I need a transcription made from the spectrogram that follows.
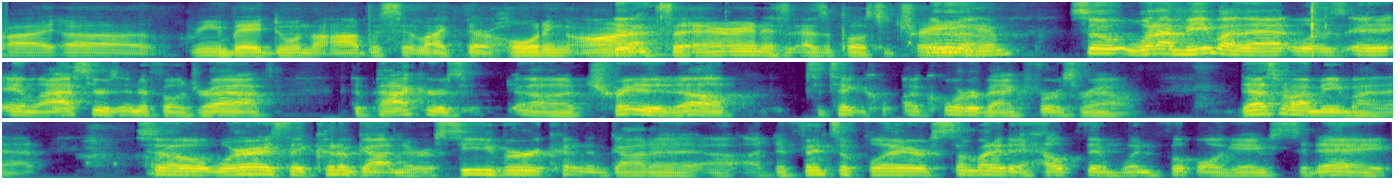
by uh, Green Bay doing the opposite? Like they're holding on Yeah. to Aaron as, as opposed to trading no. him? So what I mean by that was in, in last year's NFL draft, the Packers uh, traded it up to take a quarterback first round. That's what I mean by that. So whereas they could have gotten a receiver, couldn't have got a, a defensive player, somebody to help them win football games today,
